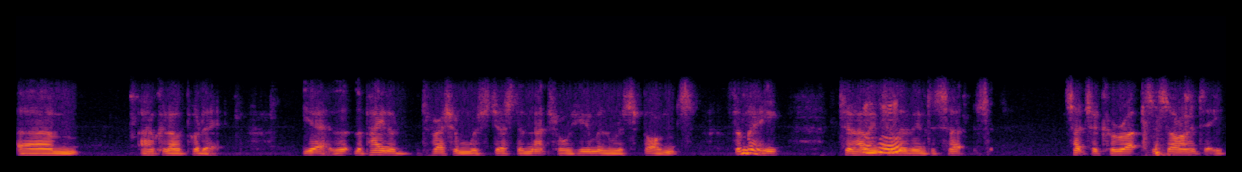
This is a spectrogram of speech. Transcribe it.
um, how can I put it? Yeah, the, the pain of depression was just a natural human response for me to having mm-hmm. to live into such such a corrupt society,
